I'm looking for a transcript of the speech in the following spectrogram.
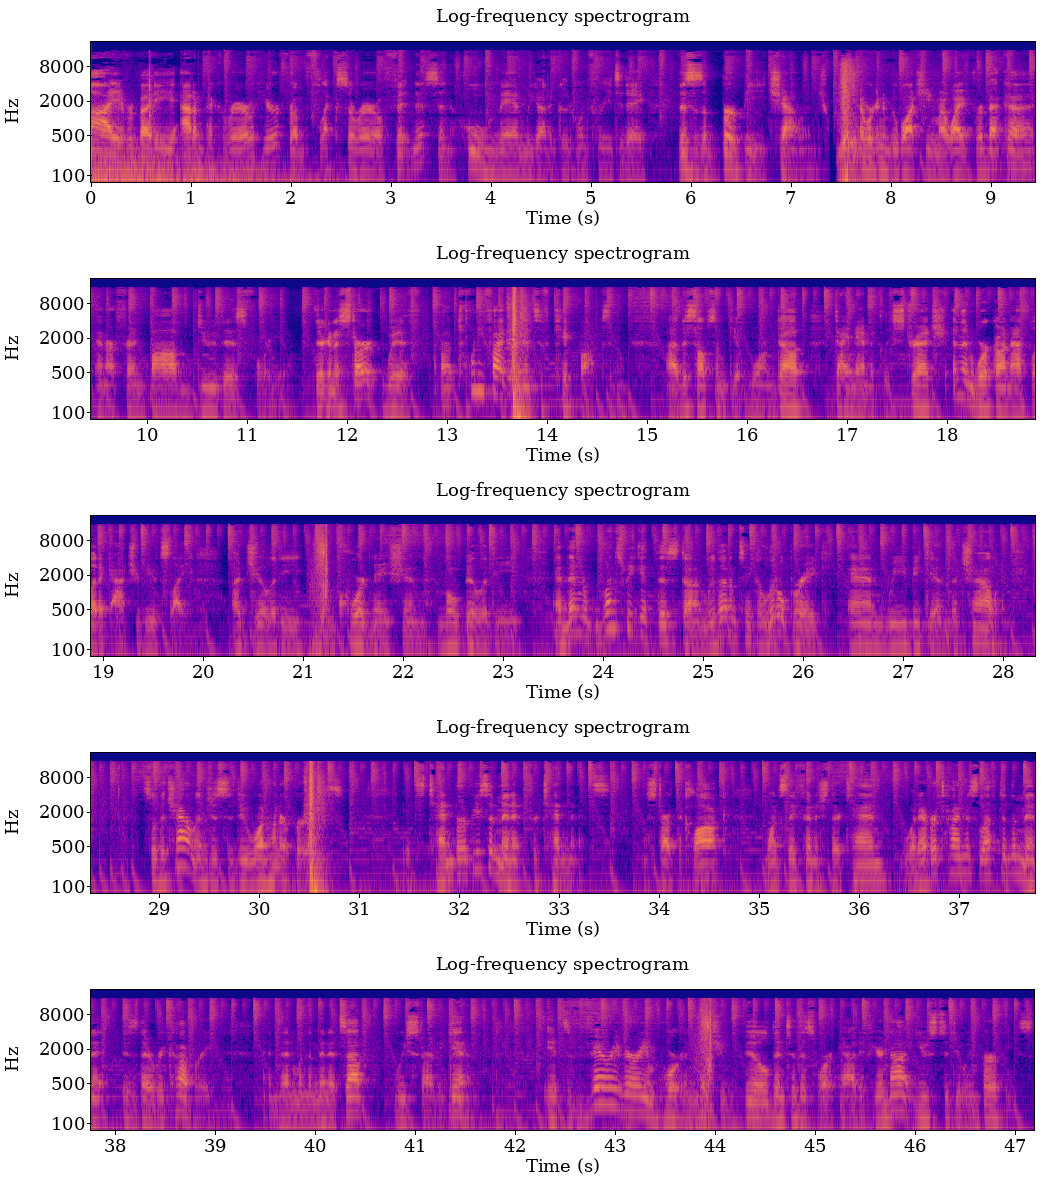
Hi everybody, Adam Pecoraro here from Flexoraro Fitness, and oh man, we got a good one for you today. This is a burpee challenge, and we're gonna be watching my wife Rebecca and our friend Bob do this for you. They're gonna start with about 25 minutes of kickboxing. Uh, this helps them get warmed up, dynamically stretch, and then work on athletic attributes like agility, coordination, mobility. And then once we get this done, we let them take a little break and we begin the challenge. So the challenge is to do 100 burpees. It's 10 burpees a minute for 10 minutes. We'll start the clock. Once they finish their 10, whatever time is left in the minute is their recovery. And then when the minute's up, we start again. It's very, very important that you build into this workout if you're not used to doing burpees.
